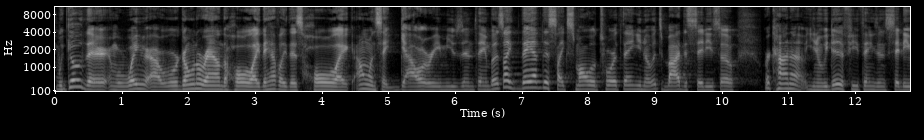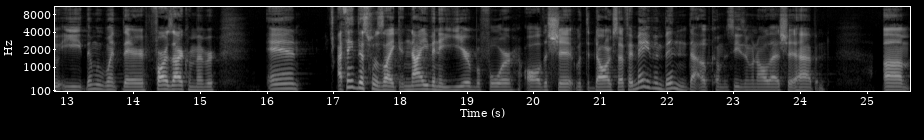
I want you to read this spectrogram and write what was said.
we go there and we're waiting out. We're going around the whole like they have like this whole like I don't want to say gallery museum thing, but it's like they have this like small little tour thing. You know, it's by the city, so we're kind of you know we did a few things in the city. We eat, then we went there. Far as I can remember and I think this was like not even a year before all the shit with the dog stuff. It may even been that upcoming season when all that shit happened. Um,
